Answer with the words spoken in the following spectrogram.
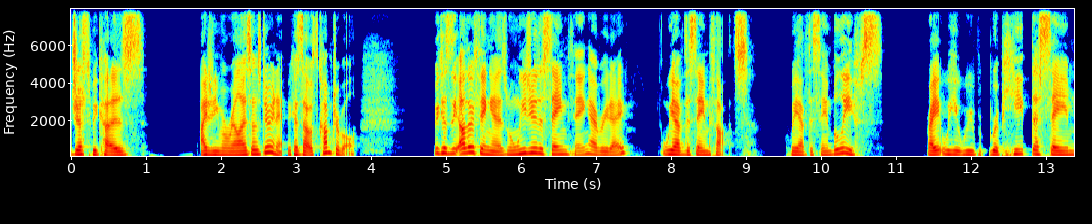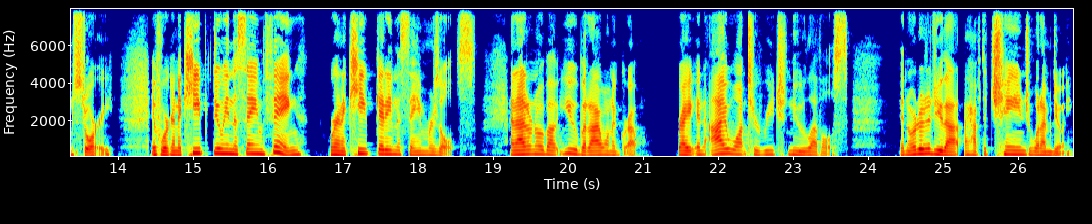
just because I didn't even realize I was doing it because that was comfortable? Because the other thing is, when we do the same thing every day, we have the same thoughts, we have the same beliefs, right? We, we repeat the same story. If we're going to keep doing the same thing, we're going to keep getting the same results. And I don't know about you, but I want to grow, right? And I want to reach new levels. In order to do that, I have to change what I'm doing.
